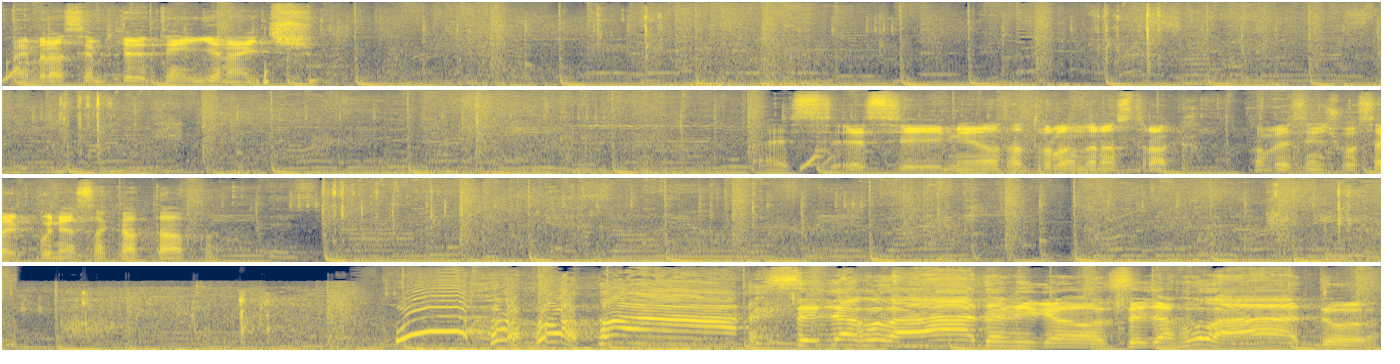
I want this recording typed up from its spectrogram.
Lembrar sempre que ele tem Ignite. Esse, esse menino tá trolando nas trocas. Vamos ver se a gente consegue punir essa catapa. Seja rolado, amigão. Seja rolado.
